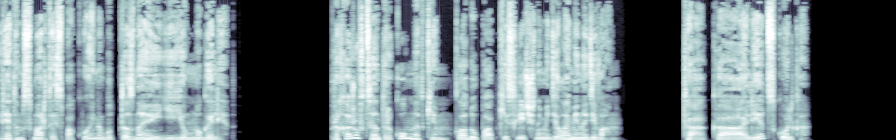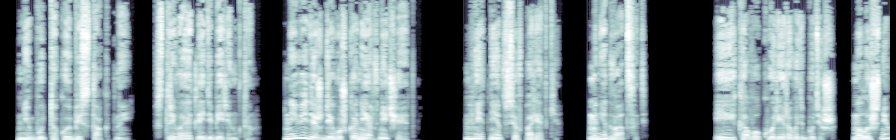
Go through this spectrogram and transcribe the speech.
Рядом с Мартой спокойно, будто знаю ее много лет. Прохожу в центр комнатки, кладу папки с личными делами на диван. «Так, а лет сколько?» «Не будь такой бестактный», — встревает леди Берингтон. «Не видишь, девушка нервничает». «Нет-нет, все в порядке. Мне двадцать». «И кого курировать будешь? Малышню?»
